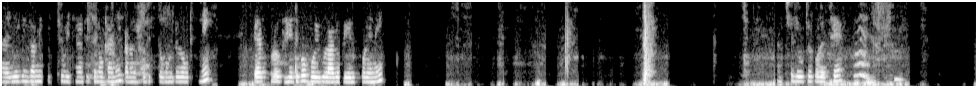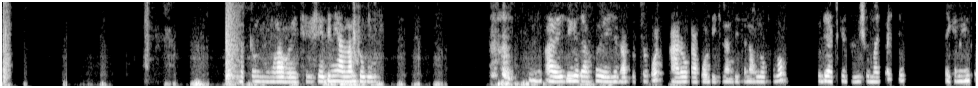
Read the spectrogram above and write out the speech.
দিয়ে কিন্তু আমি কিচ্ছু বিছানা টিছানা উঠাই উঠাইনি কারণ সুদীপ তো ঘুম থেকে উঠিনি। ব্যাগগুলো ধুয়ে দেবো, বইগুলো আগে বের করে নিই। ছেলে উঠে পড়েছে। একদম নোংরা হয়েছে। সেদিনই আনলাম তবু আর এইদিকে দেখো, এই যে কাপড় চোপড় আরও কাপড় বিছানা টিছানাগুলো করব। যদি আজকে দুই সময় পাই তো। এখানে কিন্তু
